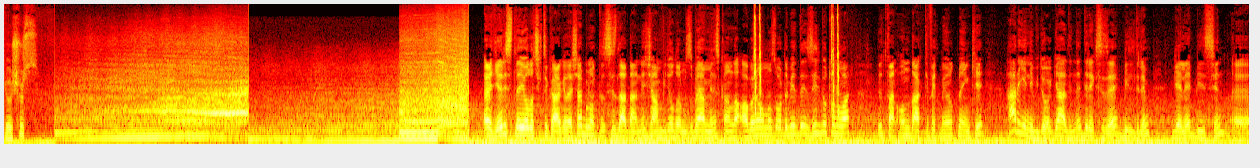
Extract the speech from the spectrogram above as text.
Görüşürüz. Evet Yaris'le yola çıktık arkadaşlar. Bu noktada sizlerden ricam videolarımızı beğenmeniz, kanala abone olmanız. Orada bir de zil butonu var. Lütfen onu da aktif etmeyi unutmayın ki her yeni video geldiğinde direkt size bildirim gelebilsin. Ee,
